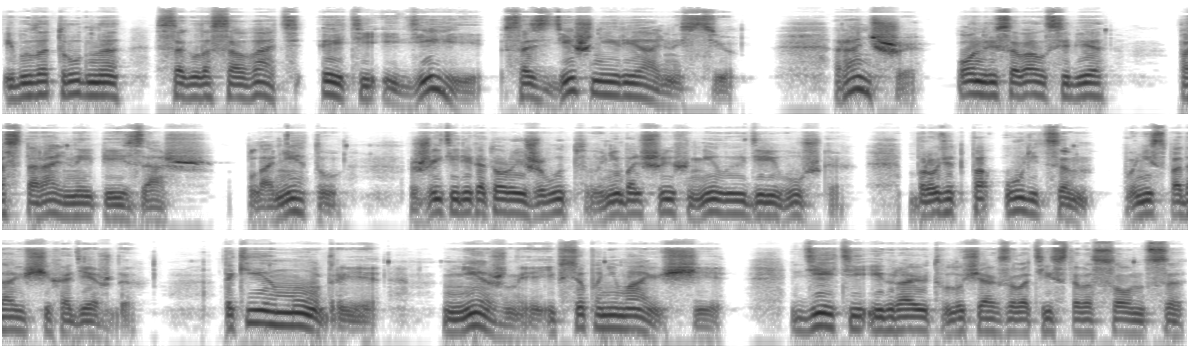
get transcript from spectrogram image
и было трудно согласовать эти идеи со здешней реальностью. Раньше он рисовал себе пасторальный пейзаж, планету, жители которой живут в небольших милых деревушках, бродят по улицам в неспадающих одеждах. Такие мудрые, нежные и все понимающие. Дети играют в лучах золотистого солнца,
